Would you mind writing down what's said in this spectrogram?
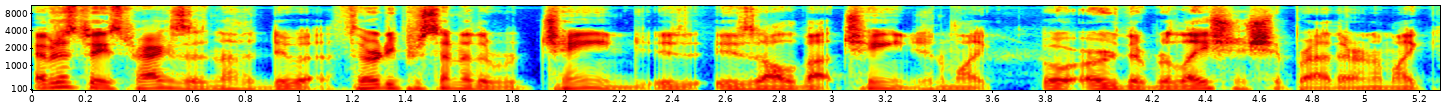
evidence based practice has nothing to do with it. Thirty percent of the change is, is all about change, and I'm like, or, or the relationship rather, and I'm like,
